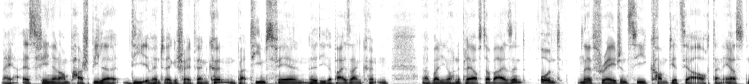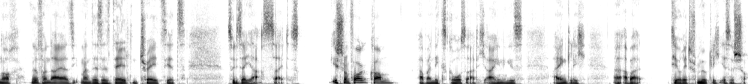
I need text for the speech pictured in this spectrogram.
naja, es fehlen ja noch ein paar Spieler, die eventuell getradet werden könnten. Ein paar Teams fehlen, ne, die dabei sein könnten, äh, weil die noch in den Playoffs dabei sind. Und eine Free Agency kommt jetzt ja auch dann erst noch. Ne, von daher sieht man sehr, sehr selten Trades jetzt zu dieser Jahreszeit. Es ist schon vorgekommen, aber nichts großartig einiges eigentlich. Äh, aber theoretisch möglich ist es schon.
